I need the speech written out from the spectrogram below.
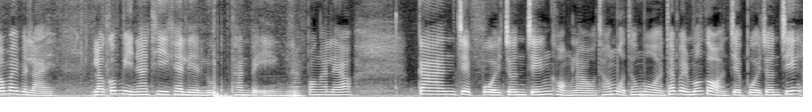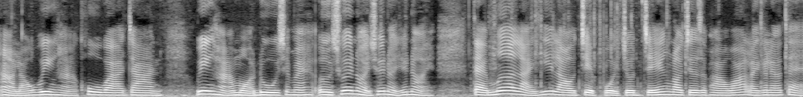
ก็ไม่เป็นไร เราก็มีหน้าที่แค่เรียนรู้กับท่านไปเองนะ เพราะงั้นแล้ว การเจ็บป่วยจนเจ๊งของเราทั้งหมดทั้งมวลถ้าเป็นเมื่อก่อนเจ็บป่วยจนเจ๊งอะเราวิ่งหาครูบาอาจารย์ วิ่งหาหมอดูใช่ไหมเออช่วยหน่อยช่วยหน่อยช่วยหน่อย แต่เมื่อไหร่ที่เราเจ็บป่วยจนเจ๊ง เราเจอสภาวะอะไรก็แล้วแต่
